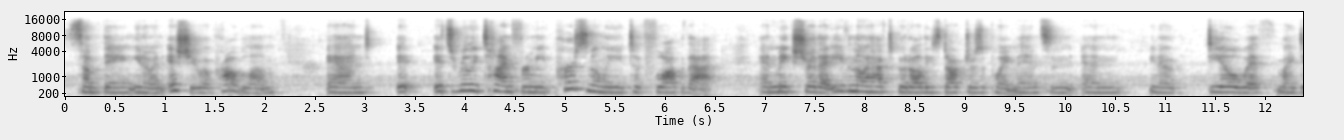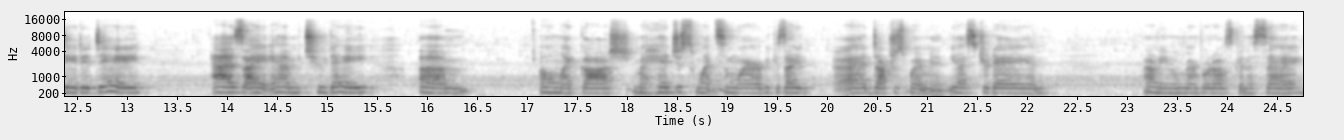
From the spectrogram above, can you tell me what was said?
something, you know, an issue, a problem, and it it's really time for me personally to flop that and make sure that even though I have to go to all these doctor's appointments and and you know deal with my day to day as I am today, um, oh my gosh, my head just went somewhere because I, I had doctor's appointment yesterday and I don't even remember what I was gonna say.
